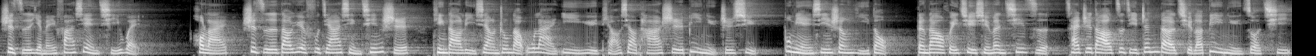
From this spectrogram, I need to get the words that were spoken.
世子也没发现其伪。后来，世子到岳父家省亲时，听到李相中的诬赖，意欲调笑他是婢女之婿。不免心生疑窦，等到回去询问妻子，才知道自己真的娶了婢女做妻。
